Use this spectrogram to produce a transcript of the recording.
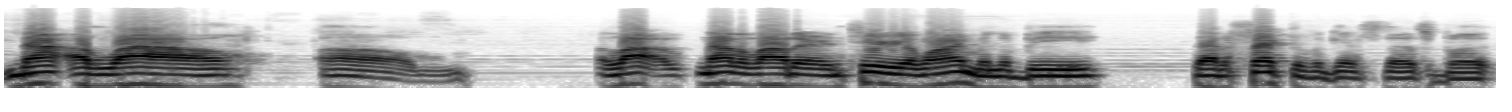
not allow um allow not allow their interior linemen to be that effective against us. But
